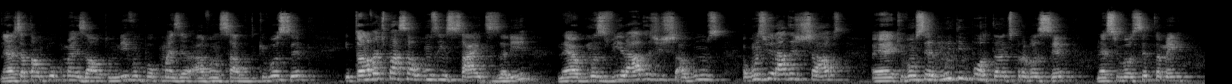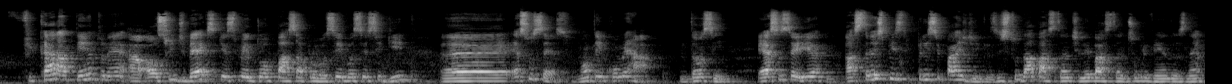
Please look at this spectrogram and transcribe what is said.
Né? Ela já está um pouco mais alto, um nível um pouco mais avançado do que você. Então ela vai te passar alguns insights ali, né? algumas viradas de alguns, algumas viradas de chaves é, que vão ser muito importantes para você, né? Se você também ficar atento né, aos feedbacks que esse mentor passar para você e você seguir, é, é, sucesso, não tem como errar. Então, assim, essas seriam as três principais dicas. Estudar bastante, ler bastante sobre vendas, né?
